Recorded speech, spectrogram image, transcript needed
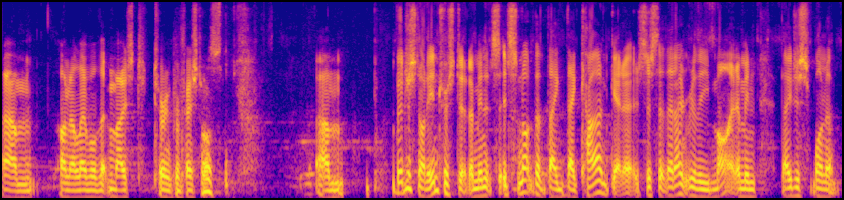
um, on a level that most touring professionals. Um, they're just not interested. I mean, it's it's not that they, they can't get it. It's just that they don't really mind. I mean, they just want to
